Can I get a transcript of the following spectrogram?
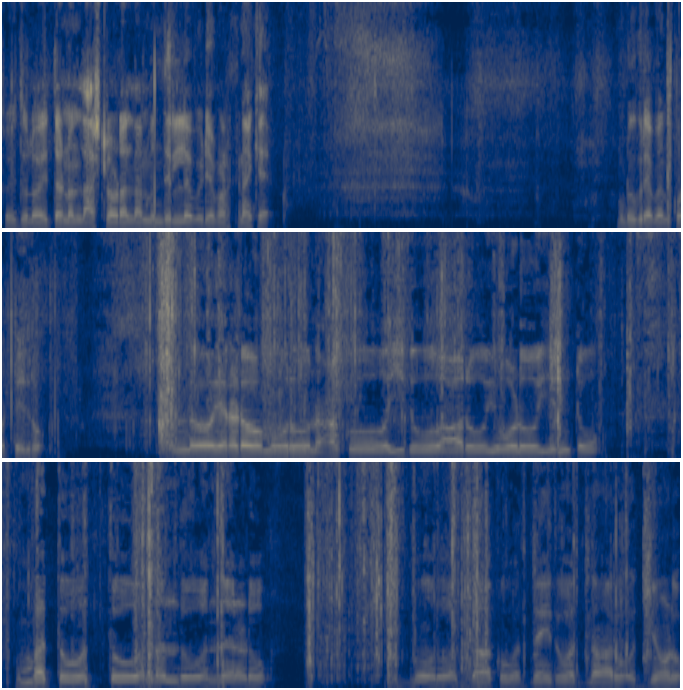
ಸೊ ಇದು ಲೋಹಿತ್ ಅಣ್ಣನ ಲಾಸ್ಟ್ ಲೋಡಲ್ಲಿ ನಾನು ಬಂದಿರಲಿಲ್ಲ ವಿಡಿಯೋ ಮಾಡ್ಕೊಳಕ್ಕೆ. ಹುಡುಗರೆ ಬಂದು ಕೊಟ್ಟಿದ್ರು. ಒಂದು, ಎರಡು, ಮೂರು, ನಾಲ್ಕು, ಐದು, ಆರು, ಏಳು, ಎಂಟು, ಒಂಬತ್ತು, ಹತ್ತು, ಹನ್ನೊಂದು, ಹನ್ನೆರಡು, ಹದಿಮೂರು, ಹದಿನಾಲ್ಕು, ಹದಿನೈದು, ಹದಿನಾರು, ಹದಿನೇಳು,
